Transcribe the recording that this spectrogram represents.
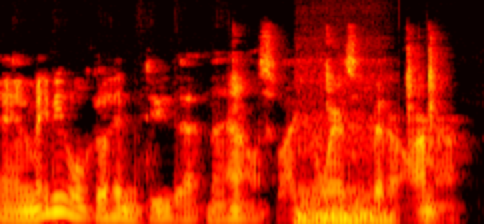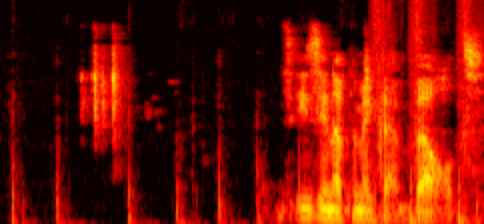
And maybe we'll go ahead and do that now so I can wear some better armor. It's easy enough to make that belt.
